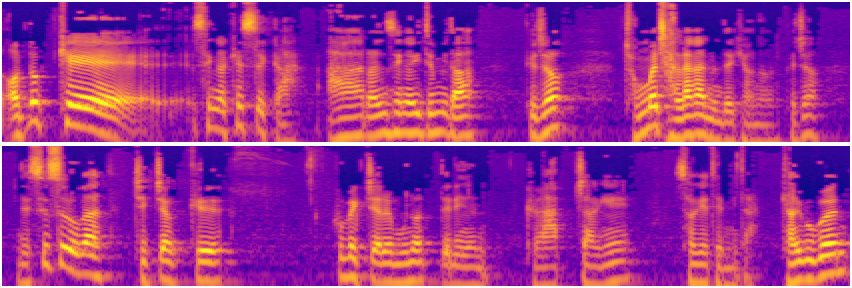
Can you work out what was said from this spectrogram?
어떻게 생각했을까? 아, 라는 생각이 듭니다. 그죠? 정말 잘 나갔는데, 견훤. 그죠? 근데 스스로가 직접 그 후백제를 무너뜨리는 그 앞장에 서게 됩니다. 결국은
